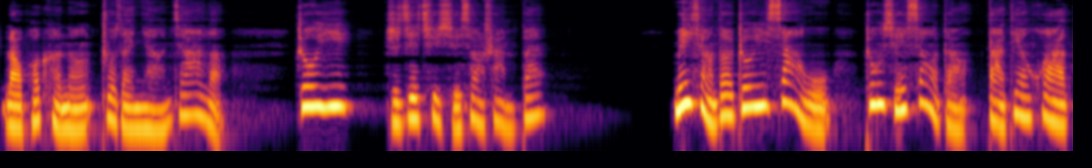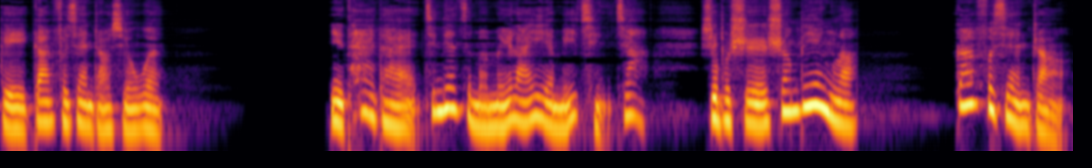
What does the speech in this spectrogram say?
老婆可能住在娘家了。周一直接去学校上班，没想到周一下午，中学校长打电话给甘副县长询问。你太太今天怎么没来也没请假？是不是生病了？甘副县长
